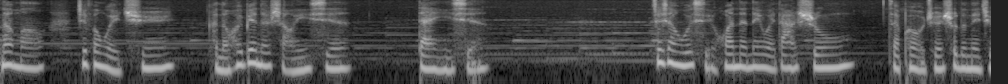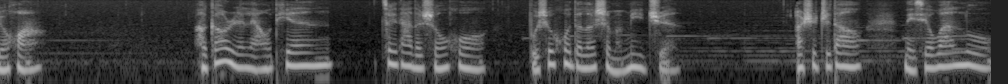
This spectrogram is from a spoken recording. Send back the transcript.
那么这份委屈可能会变得少一些，淡一些。就像我喜欢的那位大叔在朋友圈说的那句话：“和高人聊天，最大的收获不是获得了什么秘诀，而是知道哪些弯路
